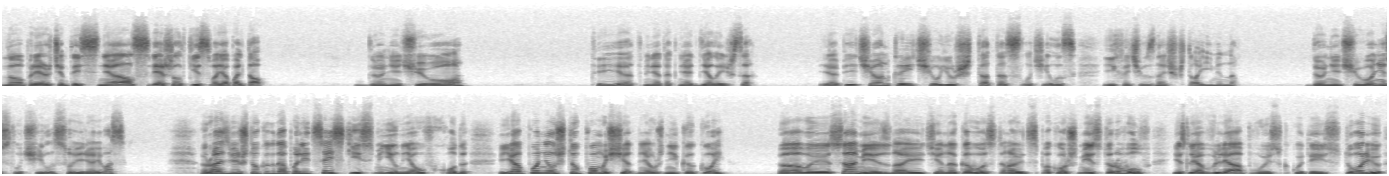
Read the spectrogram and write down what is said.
но прежде чем ты снял с вешалки свое пальто? Да ничего. Ты от меня так не отделаешься. Я печенкой чую, что-то случилось, и хочу знать, что именно. Да ничего не случилось, уверяю вас. — Разве что, когда полицейский сменил меня у входа, я понял, что помощи от меня уж никакой. А вы сами знаете, на кого становится похож мистер Вулф, если я вляпываюсь в какую-то историю,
